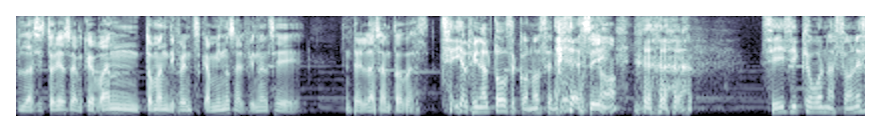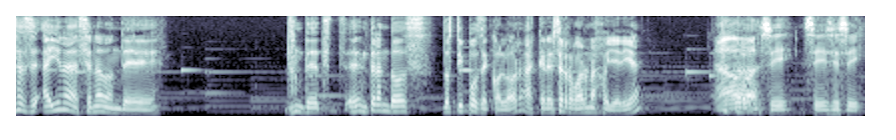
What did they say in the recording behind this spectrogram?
las historias, aunque van, toman diferentes caminos, al final se, se entrelazan todas. Sí, y al final todos se conocen. Sí. ¿no? Sí, sí, qué buenas son. Esas, hay una escena donde. donde entran dos, dos tipos de color a quererse robar una joyería. ¿Te Ah, sí, sí, sí, sí.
